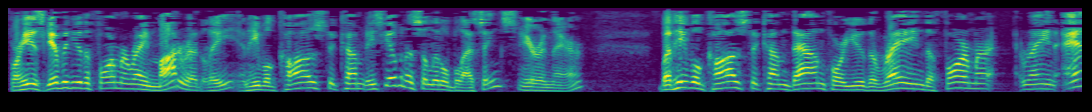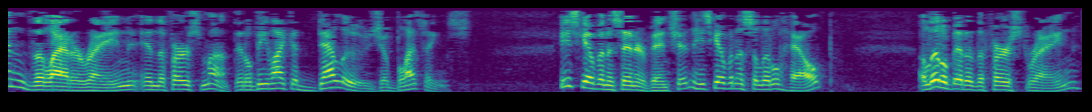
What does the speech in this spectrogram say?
For he has given you the former rain moderately, and he will cause to come, he's given us a little blessings here and there, but he will cause to come down for you the rain, the former rain and the latter rain in the first month. It'll be like a deluge of blessings. He's given us intervention. He's given us a little help, a little bit of the first rain.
